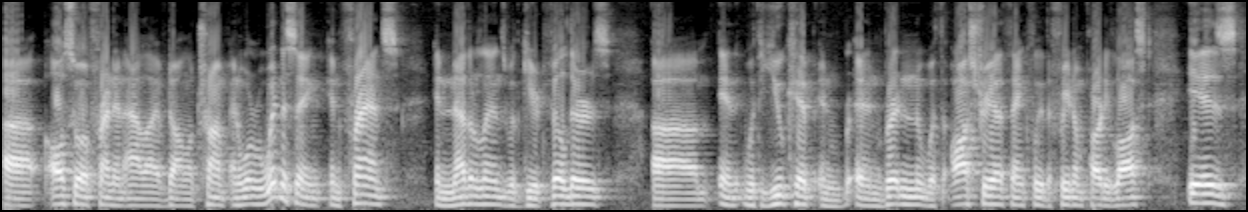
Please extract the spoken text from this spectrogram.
also a friend and ally of Donald Trump. And what we're witnessing in France in Netherlands with Geert Wilders, um, and with UKIP in, in Britain, with Austria, thankfully the Freedom Party lost, is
